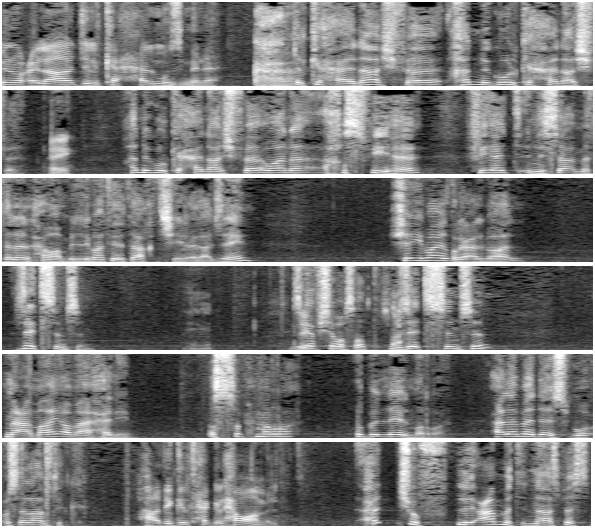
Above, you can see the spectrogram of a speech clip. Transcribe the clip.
شنو علاج الكحة المزمنة؟ الكحة ناشفة خلينا نقول كحة ناشفة. أي. خلينا نقول كحة ناشفة وأنا أخص فيها فئة النساء مثلا الحوامل اللي ما تقدر تأخذ شيء علاج. زين؟ شيء ما يطري على البال. زيت السمسم. كبشه وسط؟ من زيت السمسم مع ماي أو مع حليب. الصبح مرة وبالليل مرة. على مدى أسبوع وسلامتك. هذه قلت حق الحوامل. شوف لعامة الناس بس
